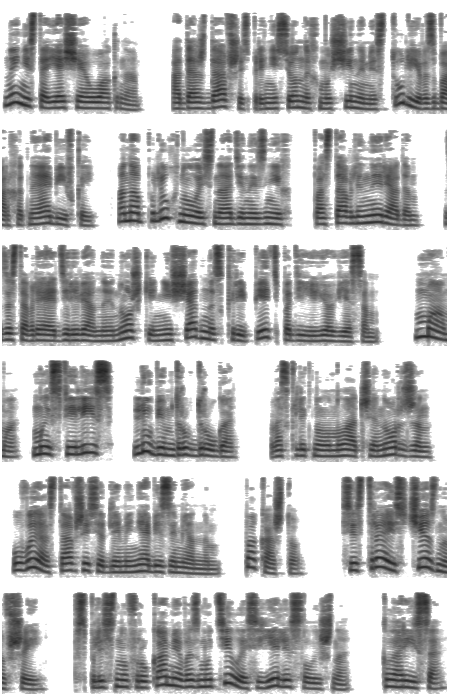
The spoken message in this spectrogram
ныне стоящая у окна. А дождавшись принесенных мужчинами стульев с бархатной обивкой, она плюхнулась на один из них, поставленный рядом, заставляя деревянные ножки нещадно скрипеть под ее весом. «Мама, мы с Фелис любим друг друга!» воскликнул младший Норджин, увы, оставшийся для меня безымянным. Пока что. Сестра исчезнувшей, всплеснув руками, возмутилась еле слышно. Клариса,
